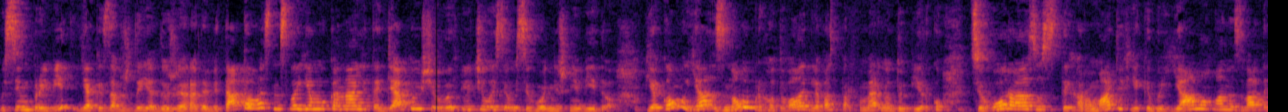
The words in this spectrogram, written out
Усім привіт! Як і завжди, я дуже рада вітати вас на своєму каналі та дякую, що ви включилися у сьогоднішнє відео, в якому я знову приготувала для вас парфумерну добірку цього разу з тих ароматів, які би я могла назвати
